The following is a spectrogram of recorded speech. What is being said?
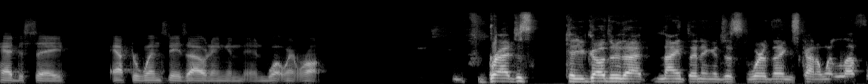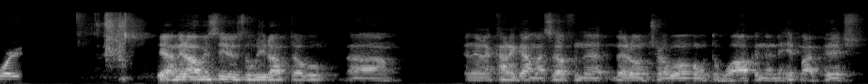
had to say after Wednesday's outing and, and what went wrong. Brad, just can you go through that ninth inning and just where things kind of went left for you? Yeah, I mean, obviously it was the leadoff double, um, and then I kind of got myself in that that old trouble with the walk, and then to hit my pitch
